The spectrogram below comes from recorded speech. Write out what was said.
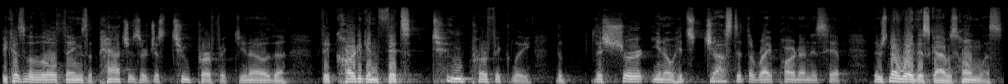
because of the little things, the patches are just too perfect. You know, the, the cardigan fits too perfectly. The, the shirt, you know, hits just at the right part on his hip. There's no way this guy was homeless.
